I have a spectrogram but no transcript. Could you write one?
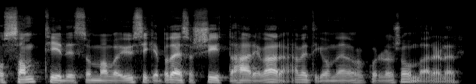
Og samtidig som man var usikker på det, så skyter det her i været. Jeg vet ikke om det er noen korrelasjon der, eller?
